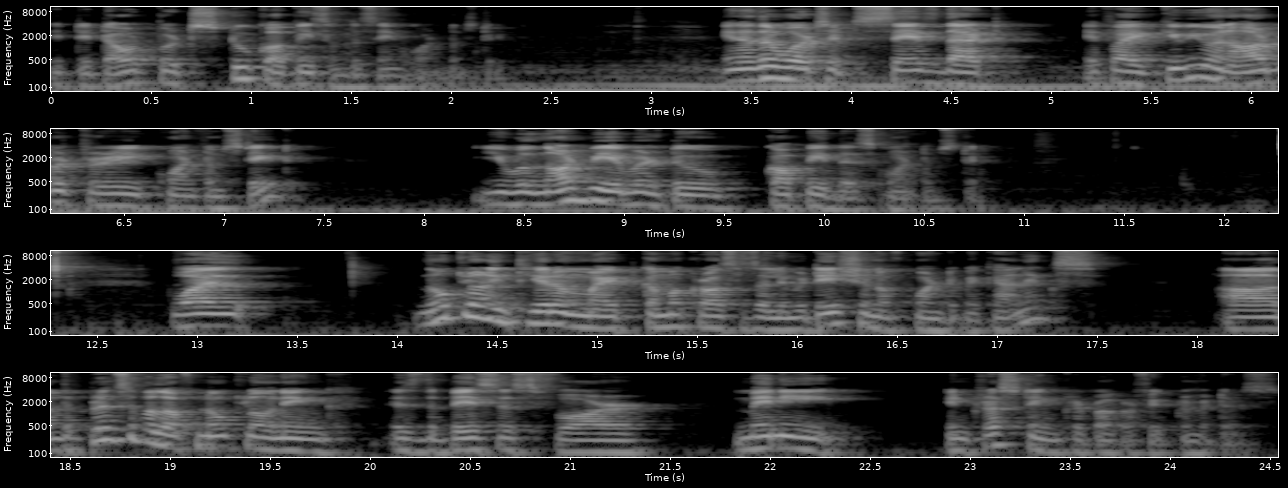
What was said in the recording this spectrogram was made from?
it, it outputs two copies of the same quantum state. In other words, it says that if I give you an arbitrary quantum state, you will not be able to copy this quantum state. While no cloning theorem might come across as a limitation of quantum mechanics, uh, the principle of no cloning is the basis for many interesting cryptographic primitives.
